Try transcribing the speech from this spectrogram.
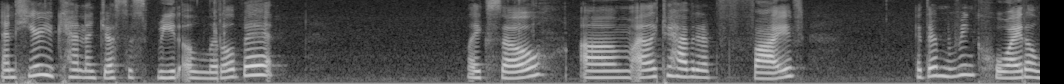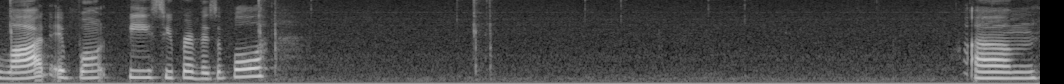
And here you can adjust the speed a little bit, like so. Um, I like to have it at 5. If they're moving quite a lot, it won't be super visible. Um,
